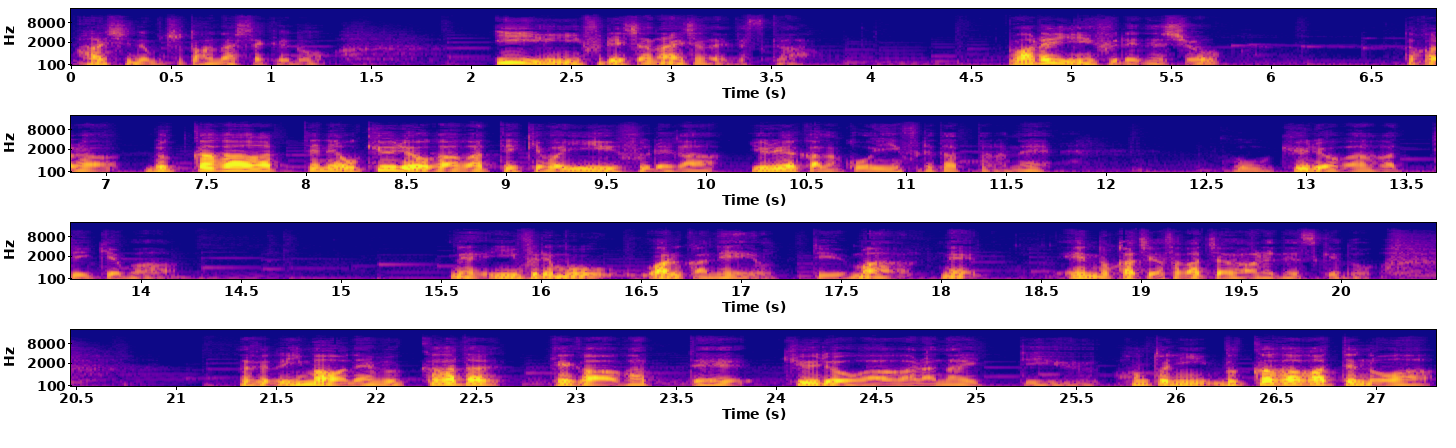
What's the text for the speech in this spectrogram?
配信でもちょっと話したけど、いいインフレじゃないじゃないですか。悪いインフレでしょ？だから、物価が上がってね、お給料が上がっていけばいいインフレが、緩やかなこうインフレだったらね、こう、給料が上がっていけば、ね、インフレも悪かねえよっていう、まあね、円の価値が下がっちゃうあれですけど、だけど今はね、物価だけが上がって、給料が上がらないっていう、本当に物価が上がってるのは、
